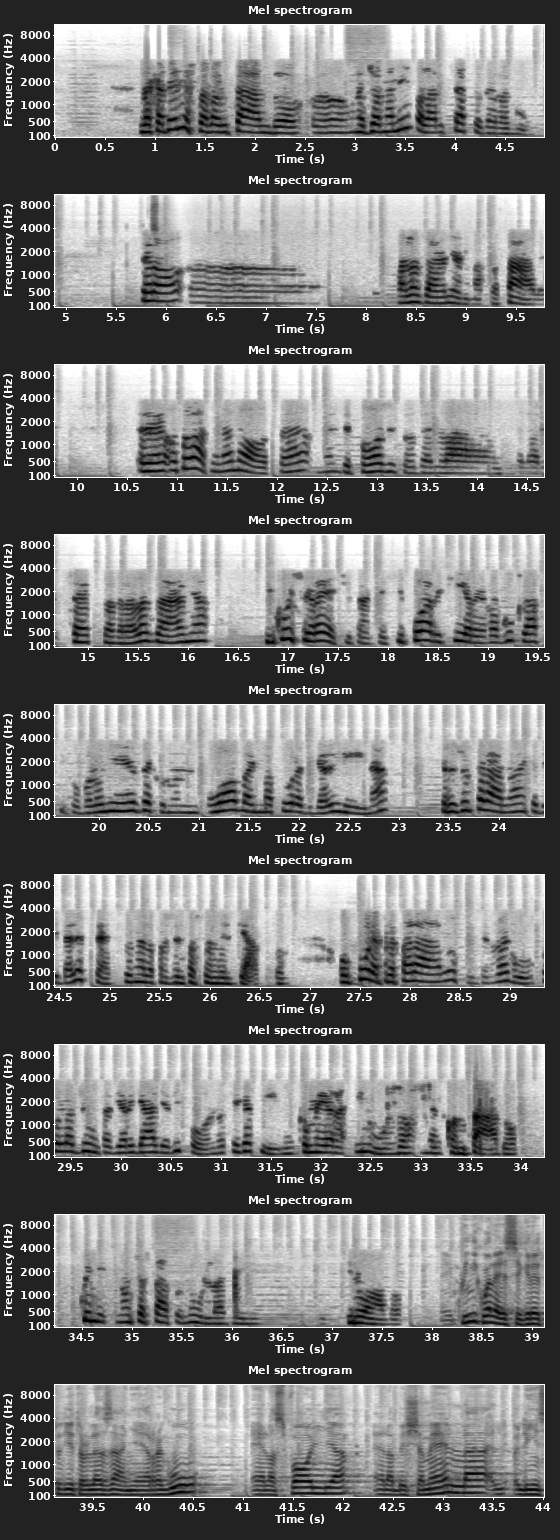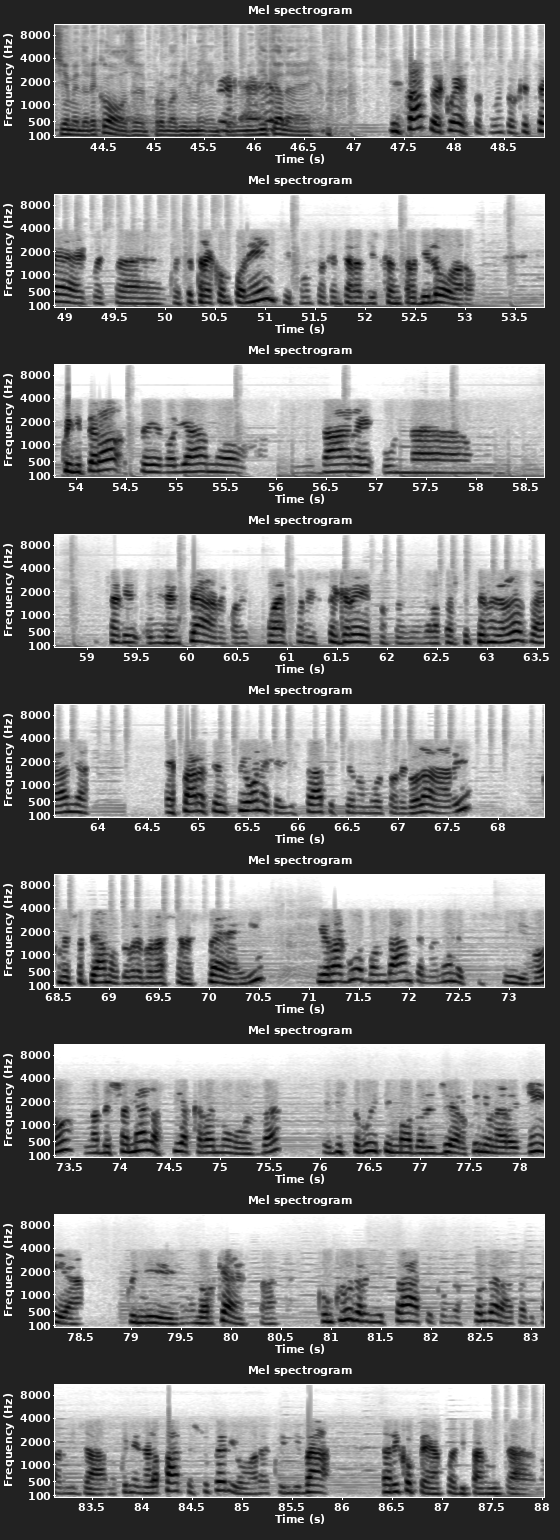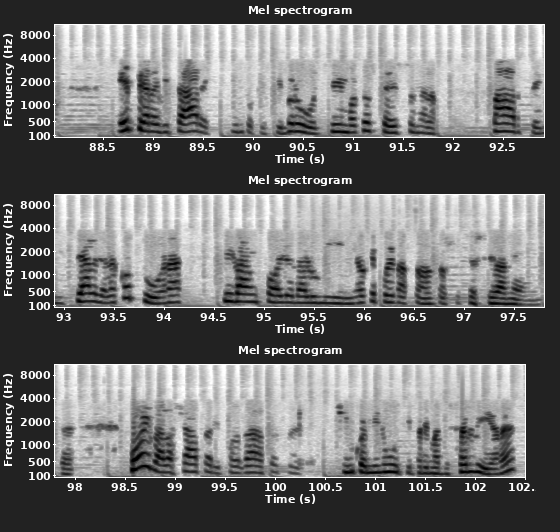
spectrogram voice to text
L'Accademia sta valutando eh, un aggiornamento alla ricetta del ragù, però la lasagna è rimasta tale. Eh, ho trovato una nota nel deposito della, della, ricetta della lasagna in cui si recita che si può arricchire il ragù classico bolognese con uova immatura di gallina che risulteranno anche di bel effetto nella presentazione del piatto. Oppure prepararlo il ragù con l'aggiunta di rigaglie di pollo piegatini come era in uso nel contado. Quindi non c'è stato nulla di, di nuovo quindi qual è il segreto dietro le lasagne? È il ragù? È la sfoglia? È la besciamella? L'insieme delle cose probabilmente, mi dica lei. Il fatto è questo, appunto, che c'è queste, queste tre componenti appunto, che interagiscono tra di loro. Quindi però se vogliamo dare un cioè evidenziare quale può essere il segreto della perfezione della lasagna è fare attenzione che gli strati siano molto regolari, come sappiamo dovrebbero essere 6, il ragù abbondante ma non eccessivo, la besciamella sia cremosa e distribuiti in modo leggero, quindi una regia, quindi un'orchestra. Concludere gli strati con una spolverata di parmigiano, quindi nella parte superiore quindi va ricoperta di parmigiano. E per evitare appunto, che si bruci, molto spesso nella parte iniziale della cottura si va un foglio d'alluminio che poi va tolto successivamente. Poi va lasciata riposata 5 minuti prima di servire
